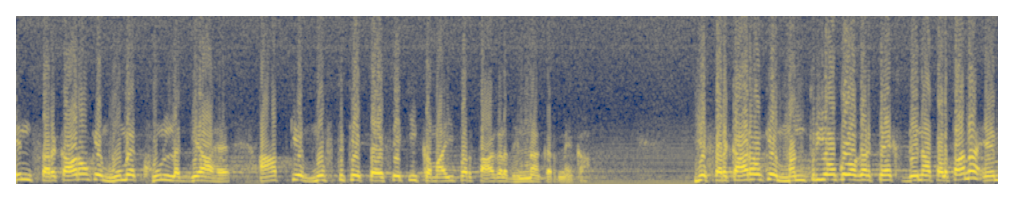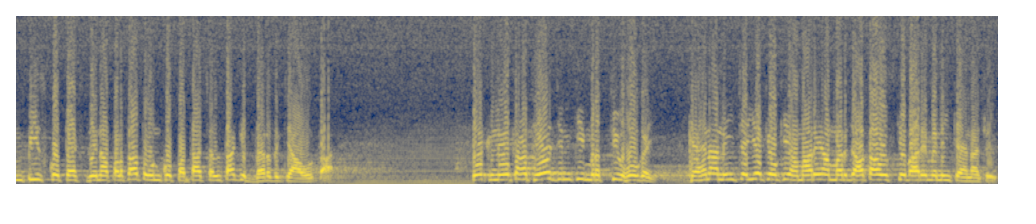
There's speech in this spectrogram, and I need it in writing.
इन सरकारों के मुँह में खून लग गया है आपके मुफ़्त के पैसे की कमाई पर तागड़ धिन्ना करने का। ये सरकारों के मंत्रियों को अगर टैक्स देना पड़ता ना एमपीज को टैक्स देना पड़ता तो उनको पता चलता कि दर्द क्या होता है। एक नेता थे जिनकी मृत्यु हो गई। कहना नहीं चाहिए क्योंकि हमारे यहाँ मर जाता, उसके बारे में नहीं कहना चाहिए।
